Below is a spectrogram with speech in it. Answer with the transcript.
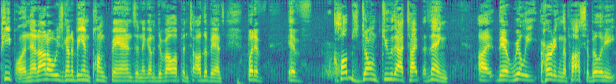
people, and they're not always going to be in punk bands, and they're going to develop into other bands. But if if clubs don't do that type of thing, uh, they're really hurting the possibility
